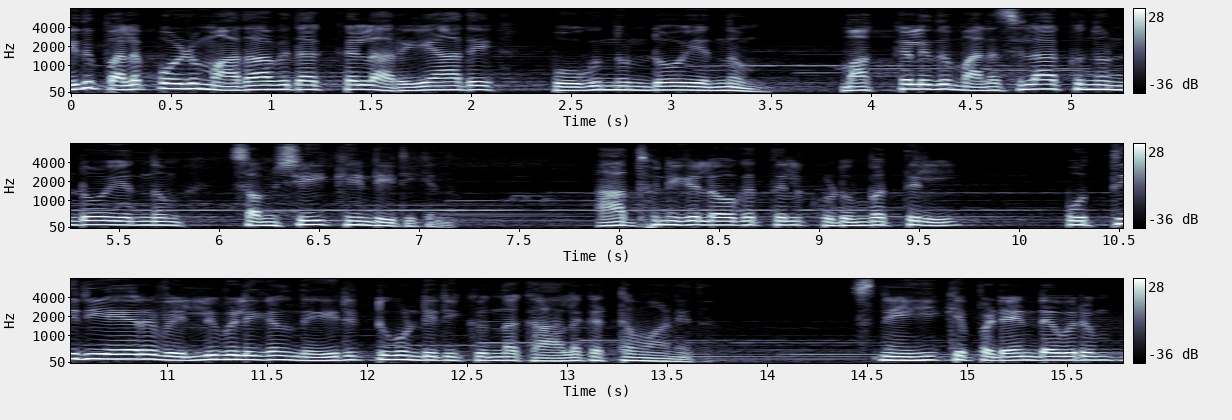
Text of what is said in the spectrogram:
ഇത് പലപ്പോഴും മാതാപിതാക്കൾ അറിയാതെ പോകുന്നുണ്ടോ എന്നും മക്കളിത് മനസ്സിലാക്കുന്നുണ്ടോ എന്നും സംശയിക്കേണ്ടിയിരിക്കുന്നു. ആധുനിക ലോകത്തിൽ കുടുംബത്തിൽ ഒത്തിരിയേറെ വെല്ലുവിളികൾ നേരിട്ടുകൊണ്ടിരിക്കുന്ന കാലഘട്ടമാണിത്. സ്നേഹിക്കപ്പെടേണ്ടവരും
